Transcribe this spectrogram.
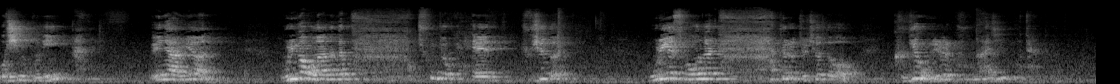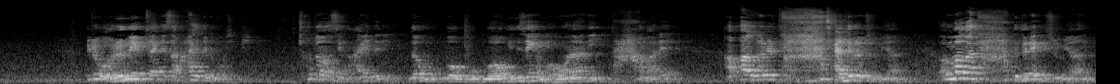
오신 분이 아닙니다. 왜냐하면 우리가 원하는 것 다 충족해 주셔도 우리의 소원을 다 들어주셔도 그게 우리를 구원하지 거예요. 그리고 어른의 입장에서 아이들을 보십시오. 초등학생 아이들이 너 뭐, 뭐, 뭐 인생에 뭐 원하니 다 말해. 아빠가 그걸 다잘 들어주면 엄마가 다 그대로 해주면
